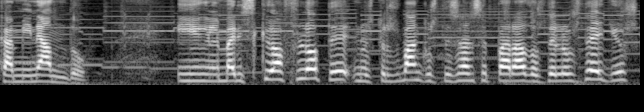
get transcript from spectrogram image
caminando. Y en el marisqueo a flote nuestros bancos están separados de los de ellos.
